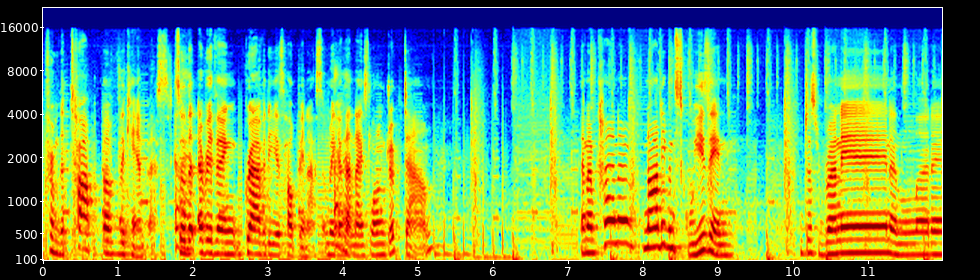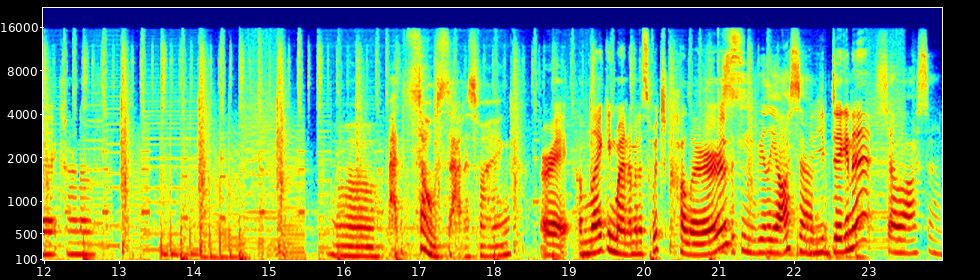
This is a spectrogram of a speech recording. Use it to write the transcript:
from the top of the canvas so that everything, gravity is helping us. And we get Okay. that nice long drip down. And I'm kind of not even squeezing, I'm just running and letting it kind of so satisfying. All right, I'm liking mine. I'm gonna switch colors. It's looking really awesome. You digging it? So awesome.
